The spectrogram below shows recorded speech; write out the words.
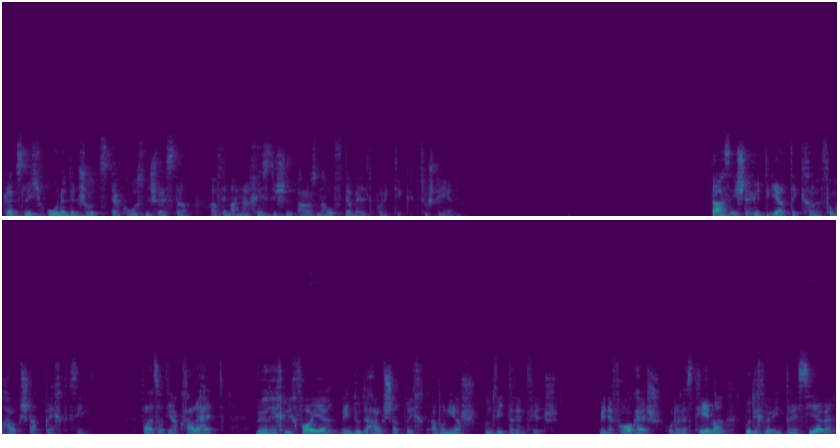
plötzlich ohne den Schutz der großen Schwester auf dem anarchistischen Pausenhof der Weltpolitik zu stehen. Das ist der heutige Artikel vom Hauptstadtbericht. Falls er dir gefallen hat, würde ich mich freuen, wenn du den Hauptstadtbericht abonnierst und weiterempfiehlst. Wenn du eine Frage hast oder ein Thema, das dich interessieren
